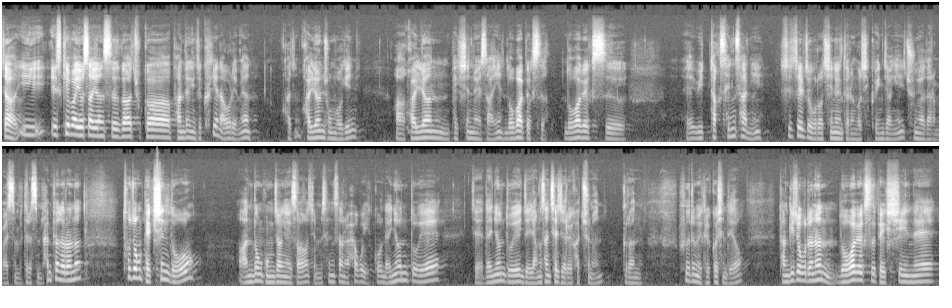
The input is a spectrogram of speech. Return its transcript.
자, 이 SK바이오사이언스가 주가 반등이 이제 크게 나오려면 관련 종목인 아, 관련 백신 회사인 노바백스, 노바백스의 위탁 생산이 실질적으로 진행되는 것이 굉장히 중요하다는 말씀을 드렸습니다. 한편으로는 토종 백신도 안동 공장에서 지금 생산을 하고 있고 내년도에 이제 내년도에 이제 양산 체제를 갖추는 그런 흐름이 될 것인데요. 단기적으로는 노바백스 백신의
